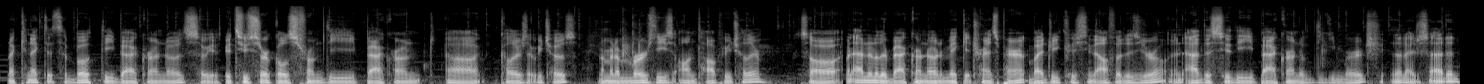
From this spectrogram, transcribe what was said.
I'm going to connect it to both the background nodes. So we have two circles from the background uh, colors that we chose. And I'm going to merge these on top of each other. So I'm to add another background node and make it transparent by decreasing the alpha to zero and add this to the background of the merge that I just added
